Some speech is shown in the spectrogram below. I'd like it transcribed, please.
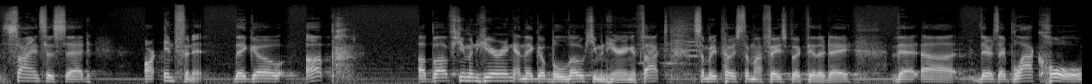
science has said, are infinite. They go up above human hearing and they go below human hearing. In fact, somebody posted on my Facebook the other day that uh, there's a black hole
